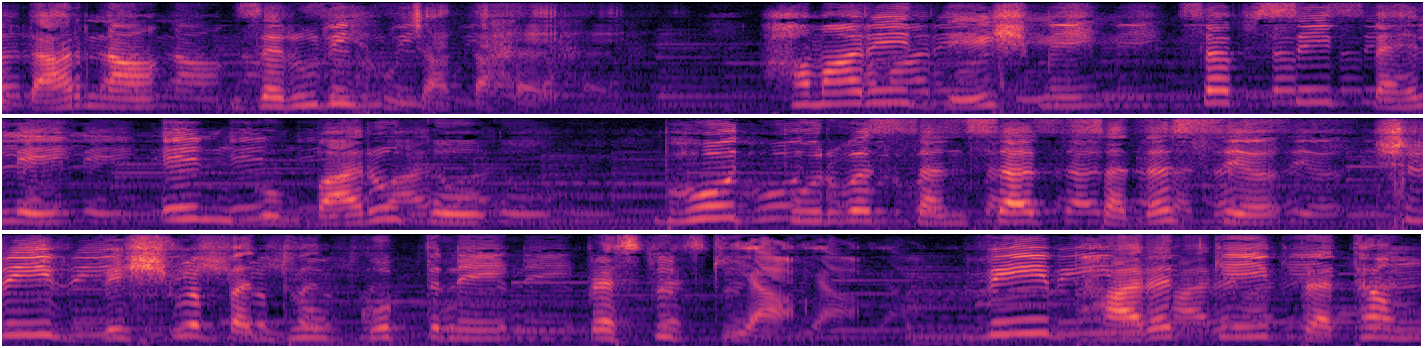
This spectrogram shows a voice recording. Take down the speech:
उतारना ज़रूरी हो जाता है। हमारे देश में सबसे पहले इन गुब्बारों को भूतपूर्व संसद सदस्य श्री विश्व बंधु गुप्त ने प्रस्तुत किया। वे भारत के प्रथम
